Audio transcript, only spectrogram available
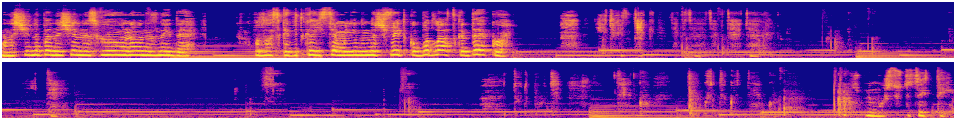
Вона ще, напевно, ще не скоро вона мене знайде. Будь ласка, відкрийся мені не швидко, будь ласка, деко. Так, так, так, так, так, так. Йди. Тут буде. Деко, деко, деко, деко. Не можу сюди зайти.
